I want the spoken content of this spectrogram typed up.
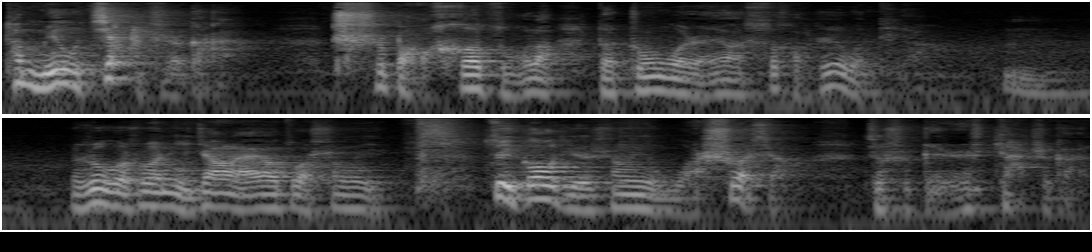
他没有价值感。吃饱喝足了的中国人要思考这个问题啊。嗯，如果说你将来要做生意，最高级的生意，我设想就是给人价值感的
